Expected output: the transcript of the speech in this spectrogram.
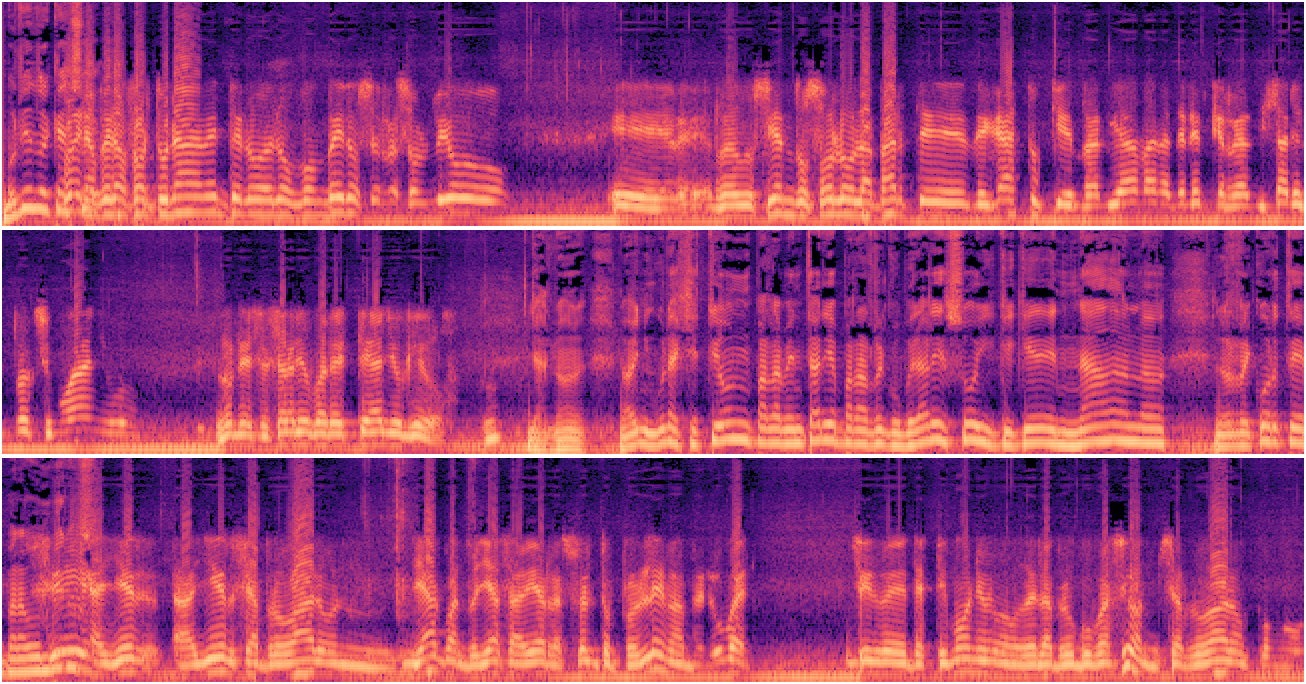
Bueno, pero afortunadamente lo de los bomberos se resolvió eh, reduciendo solo la parte de gastos que en realidad van a tener que realizar el próximo año. Lo necesario para este año quedó. Ya, no, no hay ninguna gestión parlamentaria para recuperar eso y que quede nada el recorte para bomberos. Sí, ayer, ayer se aprobaron, ya cuando ya se había resuelto el problema, pero bueno, sirve de testimonio de la preocupación. Se aprobaron como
